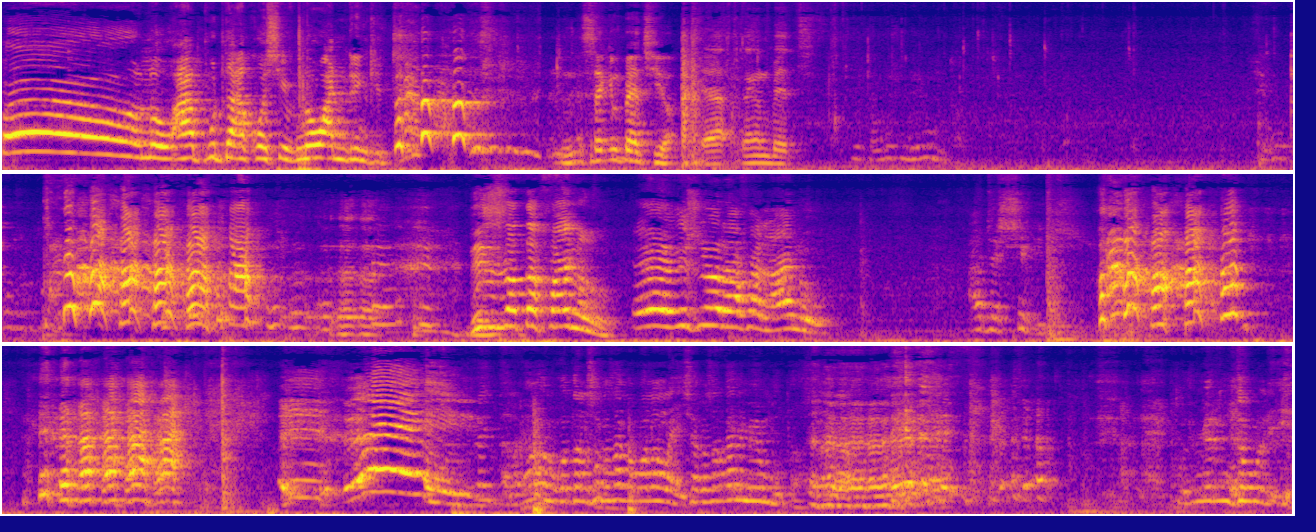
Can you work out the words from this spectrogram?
Oh, no, I put the aquasif. No one drink it. Second batch here. Yeah, second batch. This is not the final. hey, this is not a final. I know. I just shake it. Hey! Ay, talaga, ano ko talaga sama-sama wala lang. Sama-sama ka na may muta. Buti meron daw uli.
